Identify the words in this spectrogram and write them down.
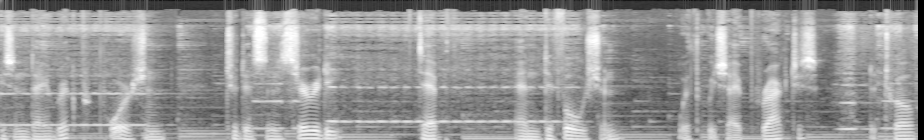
is in direct proportion to the sincerity, depth, and devotion with which I practice the 12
